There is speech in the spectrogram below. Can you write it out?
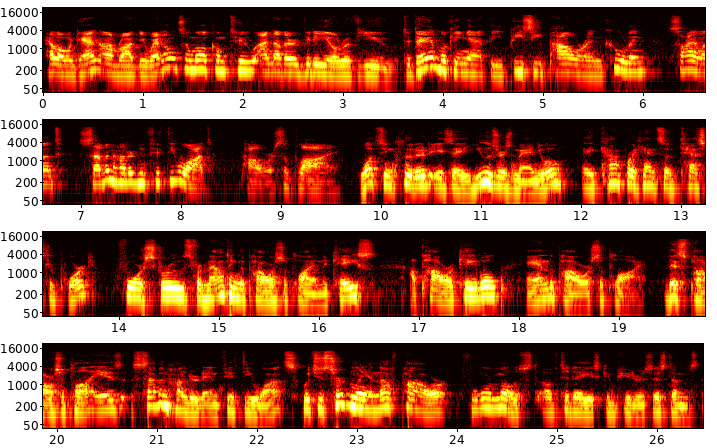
Hello again, I'm Rodney Reynolds and welcome to another video review. Today I'm looking at the PC Power and Cooling Silencer 750 watt power supply. What's included is a user's manual, a comprehensive test report, four screws for mounting the power supply in the case, a power cable, and the power supply. This power supply is 750 watts, which is certainly enough power for most of today's computer systems.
